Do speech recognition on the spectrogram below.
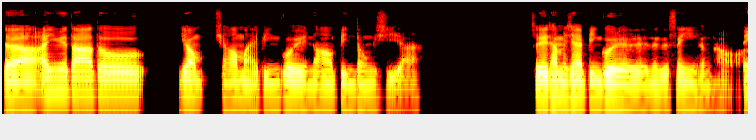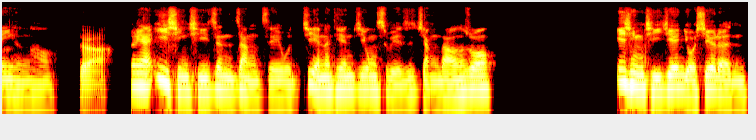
对啊，啊，因为大家都要想要买冰柜，然后冰东西啊，所以他们现在冰柜的那个生意很好啊。生意很好。对啊，那你看疫情期真的这样子、欸，我记得那天金工是不是也是讲到，他说疫情期间有些人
